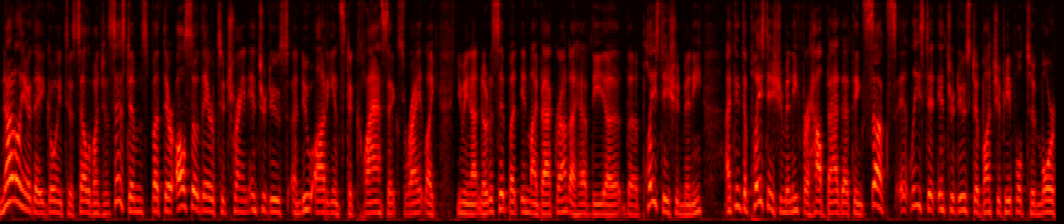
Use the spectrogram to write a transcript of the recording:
not only are they going to sell a bunch of systems, but they're also there to try and introduce a new audience to classics, right? Like you may not notice it, but in my background I have the uh, the PlayStation Mini. I think the PlayStation Mini, for how bad that thing sucks, at least it introduced a bunch of people to more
